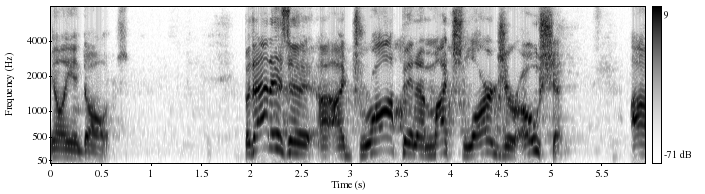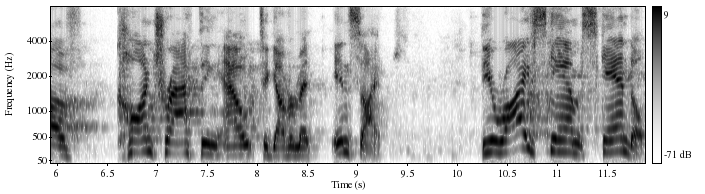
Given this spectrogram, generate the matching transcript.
million. dollars, But that is a, a drop in a much larger ocean of contracting out to government insiders. The Arrive scam scandal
